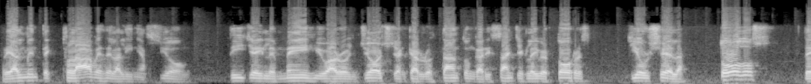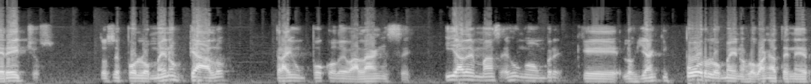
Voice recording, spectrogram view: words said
realmente claves de la alineación, DJ LeMahieu, Aaron George, Giancarlo Stanton, Gary Sánchez, Gleyber Torres, Gio Urshela, todos derechos. Entonces, por lo menos Galo trae un poco de balance. Y además es un hombre que los Yankees por lo menos lo van a tener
